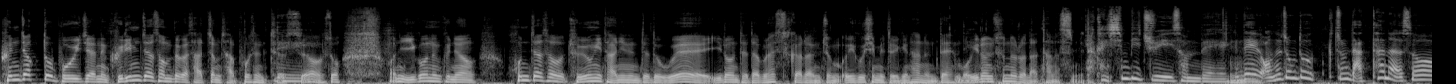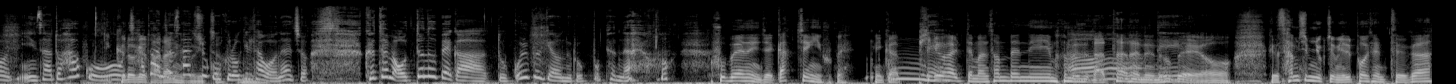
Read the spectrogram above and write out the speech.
흔적도 보이지 않는 그림자 선배가 4.4%였어요. 네. 그래서 아니 이거는 그냥 혼자서 조용히 다니는데도 왜 이런 대답을 했을까라는 좀 의구심이 들긴 하는데 뭐 네. 이런 순으로 나타났습니다. 약간 신비주의 선배. 근데 어느 정도 좀 나타나서 인사도 하고 음. 차도 한잔 사주고 거겠죠. 그러길 음. 다 원하죠. 그렇다면 어떤 후배가 또 꼴불견으로 뽑혔나요? 후배는 이제 깍쟁이 후배. 그러니까 음, 네. 필요할 때만 선배님 하면서 아, 나타나는 네. 후배예요. 그래서 36.1%가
